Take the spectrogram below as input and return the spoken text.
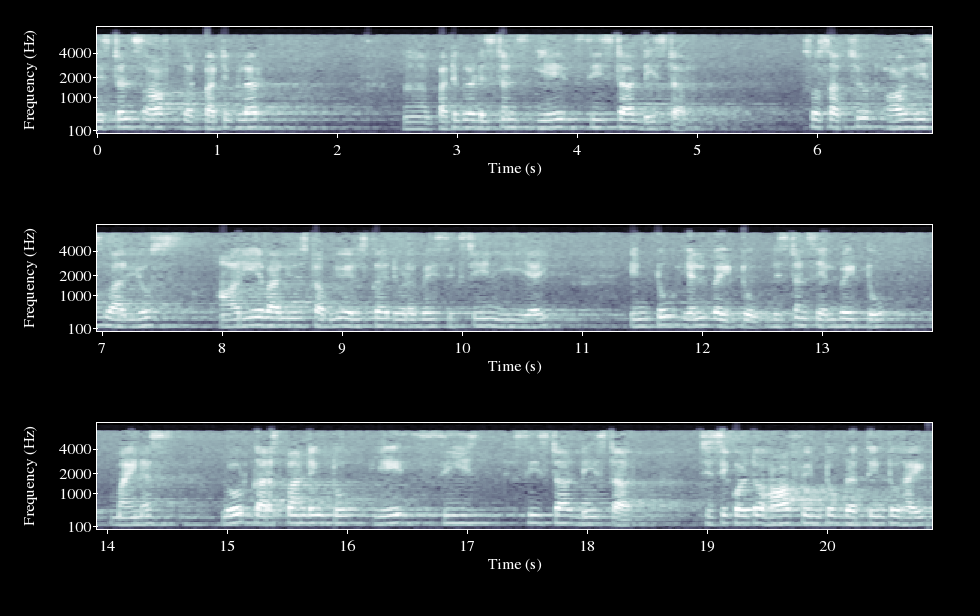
distance of that particular uh, particular distance A, C star, D star. So substitute all these values. RA value is WL square divided by 16 EI into L by 2, distance L by 2 minus load corresponding to A, C, C star, D star which is equal to half into breadth into height.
